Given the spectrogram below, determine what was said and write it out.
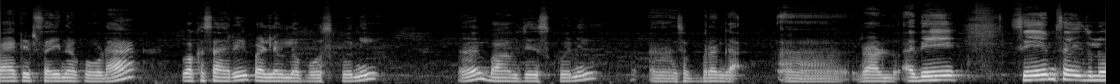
ప్యాకెట్స్ అయినా కూడా ఒకసారి పళ్ళెంలో పోసుకొని బాగు చేసుకొని శుభ్రంగా రాళ్ళు అదే సేమ్ సైజులో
